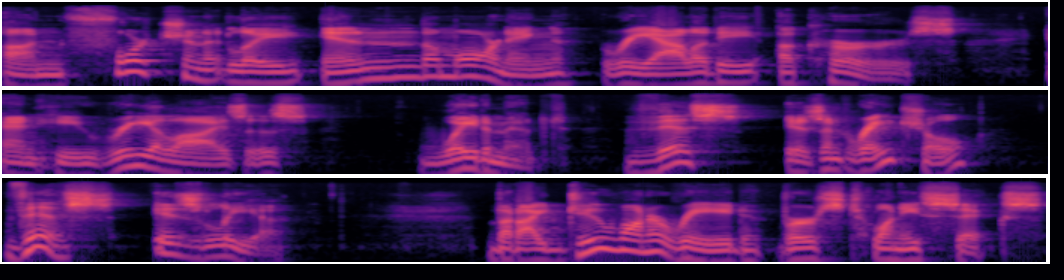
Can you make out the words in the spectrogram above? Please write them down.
Unfortunately, in the morning, reality occurs, and he realizes wait a minute, this isn't Rachel, this is Leah. But I do want to read verse 26.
